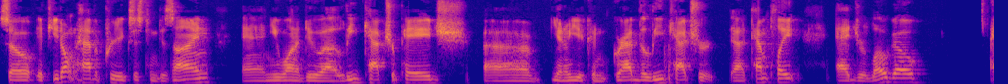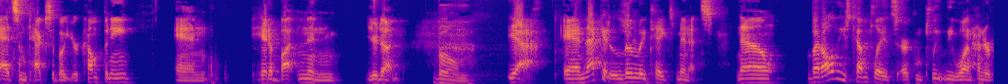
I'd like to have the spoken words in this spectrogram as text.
So if you don't have a pre-existing design and you want to do a lead capture page, uh, you know you can grab the lead capture uh, template, add your logo, add some text about your company, and hit a button, and you're done. Boom. Yeah, and that could literally takes minutes. Now, but all these templates are completely 100%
